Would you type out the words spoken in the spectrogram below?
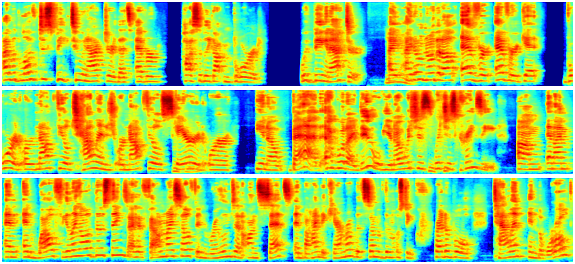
i would love to speak to an actor that's ever possibly gotten bored with being an actor Mm. I, I don't know that I'll ever, ever get bored or not feel challenged or not feel scared Mm-hmm. or, you know, bad at what I do, you know, which is which is crazy. Um, and I'm and and while feeling all of those things, I have found myself in rooms and on sets and behind a camera with some of the most incredible talent in the world.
